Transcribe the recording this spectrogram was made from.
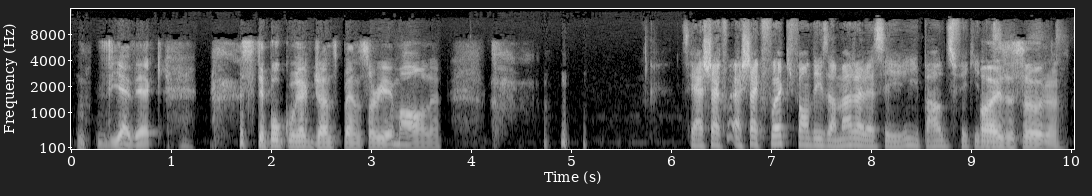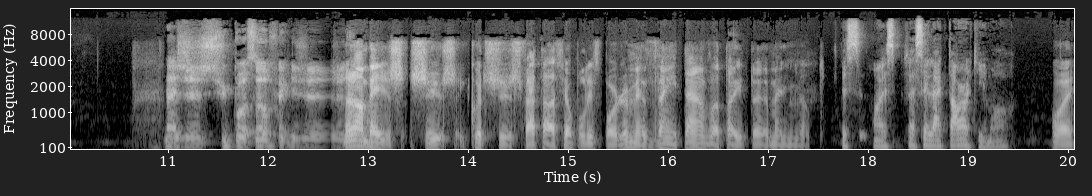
vis avec. si t'es pas au courant que John Spencer il est mort, là. C'est à chaque, à chaque fois qu'ils font des hommages à la série, ils parlent du fait qu'il est Ouais, c'est ça, là. Ben, je, je suis pas ça, fait que je. je- Non, non, ben, je, je- je- écoute, je, je fais attention pour les spoilers, mais 20 ans va être euh, ma limite. C'est- ouais, c'est- ça, c'est l'acteur qui est mort. Ouais.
